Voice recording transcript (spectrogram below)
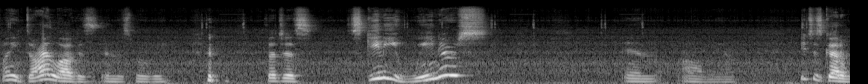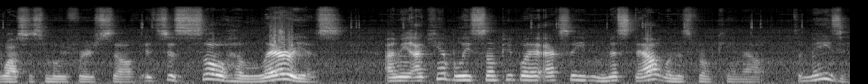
funny dialogue is in this movie. such as, skinny wieners? And, oh man. You just gotta watch this movie for yourself. It's just so hilarious. I mean, I can't believe some people actually even missed out when this film came out. It's amazing.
